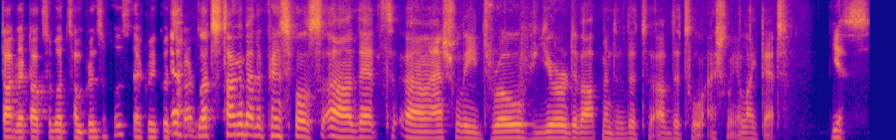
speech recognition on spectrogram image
talk, that talks about some principles that we could yeah, start. Let's talk about the principles uh, that actually drove your development of the of the tool. Actually, I like that. Yes.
